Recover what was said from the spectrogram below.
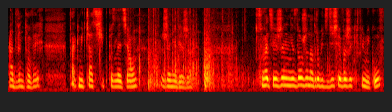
adwentowych. Tak mi czas szybko zleciał, że nie wierzę. Słuchajcie, jeżeli nie zdążę nadrobić dzisiaj Waszych filmików,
